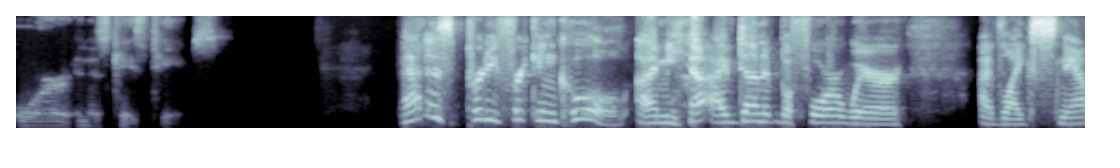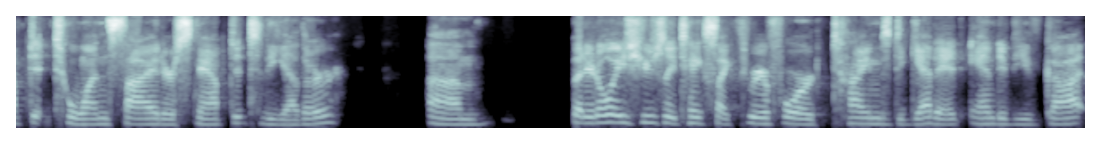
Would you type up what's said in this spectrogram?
or, in this case, Teams. That is pretty freaking cool. I mean, I've done it before where I've like snapped it to one side or snapped it to the other. Um, but it always usually takes like three or four times to get it. And if you've got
